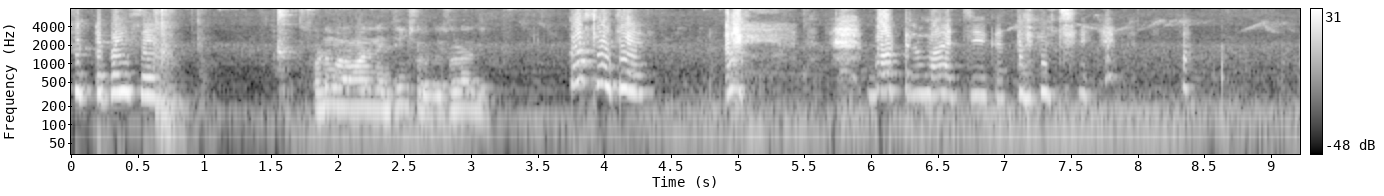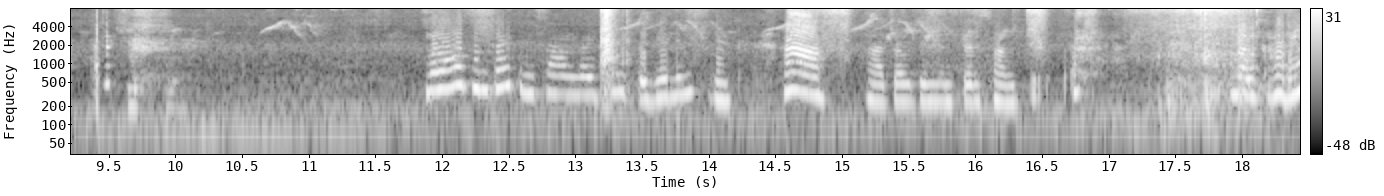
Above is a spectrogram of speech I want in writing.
सुट्टे पैसे. सोड मला ऑनलाईन तीनशे रुपये सोडा कसल्याचे? बॉटल माझी का तुमची? मला अजून काहीतरी सांगायचं होतं गेले विसरून हा हा जाऊ दे नंतर सांगते. मला खारी.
